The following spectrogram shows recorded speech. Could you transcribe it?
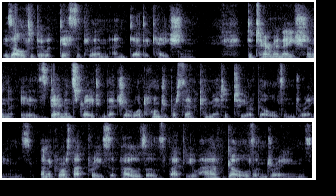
is all to do with discipline and dedication. Determination is demonstrating that you're 100% committed to your goals and dreams. And of course, that presupposes that you have goals and dreams.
